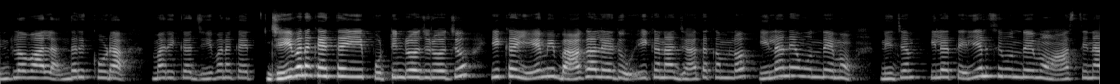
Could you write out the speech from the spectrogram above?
ఇంట్లో వాళ్ళందరికీ కూడా మరి ఇక జీవనకైతే జీవనకైతే ఈ పుట్టినరోజు రోజు ఇక ఏమీ బాగాలేదు. ఇక నా జాతకంలో ఇలానే ఉందేమో. నిజం ఇలా తెలియాల్సి ఉందేమో. ఆస్తి నా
